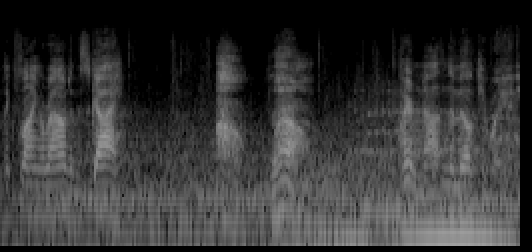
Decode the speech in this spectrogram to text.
Something flying around in the sky. Oh, wow. We're not in the Milky Way anymore.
